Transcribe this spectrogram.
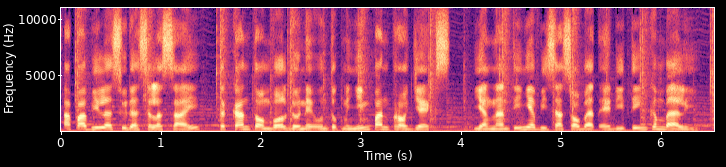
Apabila sudah selesai, tekan tombol Done untuk menyimpan projects, yang nantinya bisa sobat editing kembali.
